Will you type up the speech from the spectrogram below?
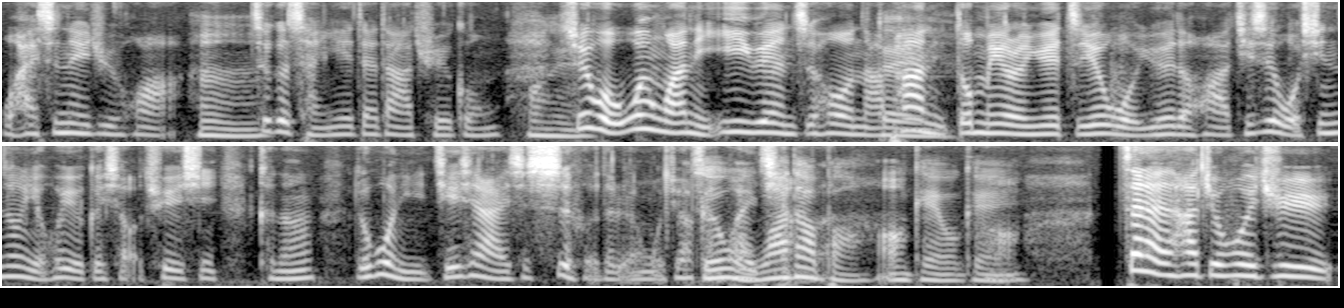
我还是那句话，嗯，这个产业在大缺工所以我问完你意愿之后，哪怕你都没有人约，只有我约的话，其实我心中也会有个小确幸，可能如果你接下来是适合的人，我就要只有我。挖到宝，OK OK，好再来，他就会去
